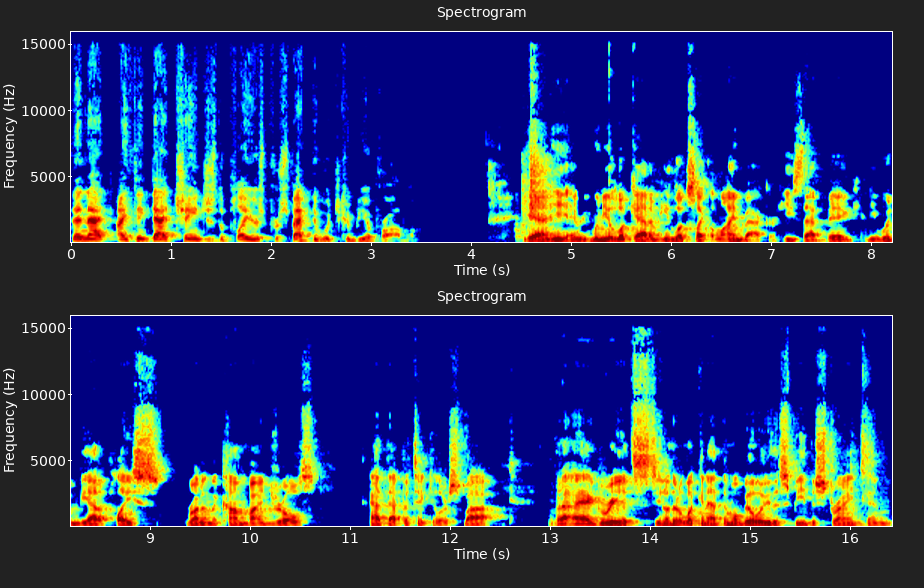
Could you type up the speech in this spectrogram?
then that i think that changes the player's perspective which could be a problem yeah and he when you look at him he looks like a linebacker he's that big and he wouldn't be out of place running the combine drills at that particular spot but I agree. It's you know they're looking at the mobility, the speed, the strength, and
